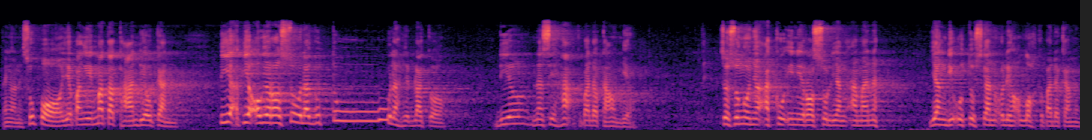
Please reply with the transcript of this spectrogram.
tengok ni supaya dia panggil mata tandiaukan tiap-tiap orang rasul lagu tu lah yang berlaku dia nasihat kepada kaum dia Sesungguhnya aku ini rasul yang amanah yang diutuskan oleh Allah kepada kamu.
